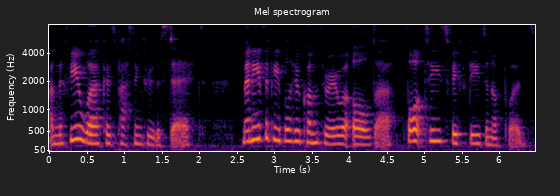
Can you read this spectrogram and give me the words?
and the few workers passing through the state. Many of the people who come through are older, 40s, 50s, and upwards.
